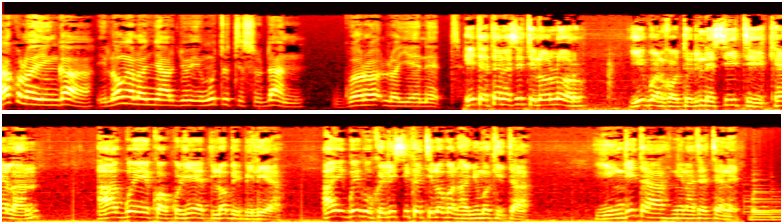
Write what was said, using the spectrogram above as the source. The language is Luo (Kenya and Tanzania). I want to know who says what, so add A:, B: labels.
A: sako lo yiŋga i loŋelo nyarju i ŋutu ti sudan gworo lo yenet
B: i tetenesi ti lolor yigwon ko todinesi ti kelan a gwe ko kulyet lo bibilia a i gwe kukölisi köti logon anyumökita yiŋgita ŋina tetenet mm -hmm.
